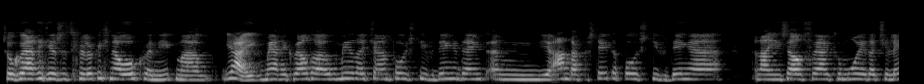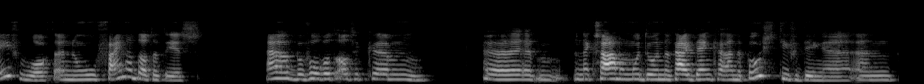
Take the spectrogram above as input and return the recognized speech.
zo erg is het gelukkig nou ook weer niet. Maar ja, ik merk wel dat hoe meer dat je aan positieve dingen denkt en je aandacht besteedt aan positieve dingen en aan jezelf werkt, hoe mooier dat je leven wordt en hoe fijner dat het is. bijvoorbeeld als ik um, uh, een examen moet doen, dan ga ik denken aan de positieve dingen. En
